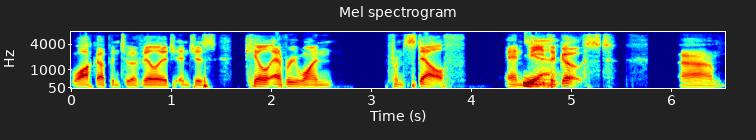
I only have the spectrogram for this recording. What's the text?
walk up into a village and just kill everyone from stealth and be Yeah. the ghost. Um,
